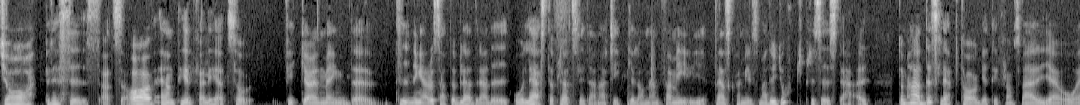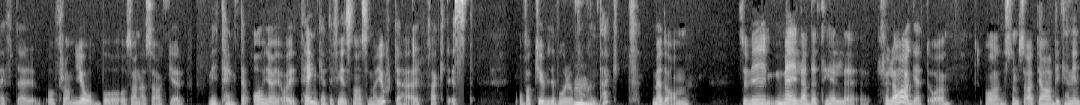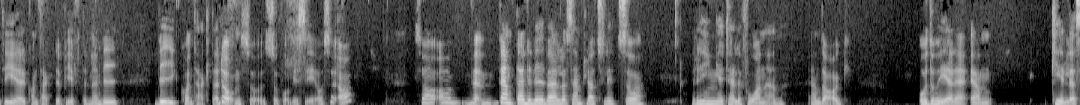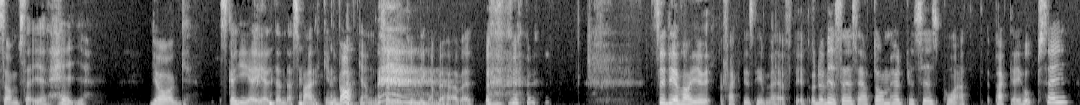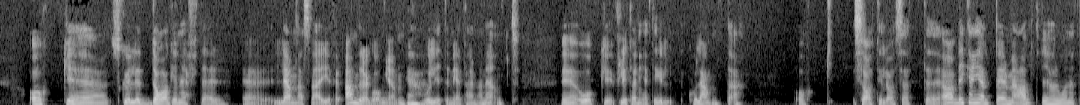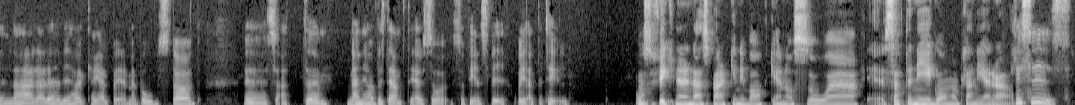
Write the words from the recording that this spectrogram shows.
Ja, precis. Alltså av en tillfällighet så fick jag en mängd eh, tidningar och satt och bläddrade i och läste plötsligt en artikel om en familj, svensk familj som hade gjort precis det här. De hade släppt taget ifrån Sverige och, efter, och från jobb och, och sådana saker. Vi tänkte oj, oj, oj, tänk att det finns någon som har gjort det här faktiskt. Och vad kul det vore att få mm. kontakt med dem. Så vi mejlade till förlaget då och som sa att ja, vi kan inte ge er kontaktuppgifter men vi, vi kontaktar dem så, så får vi se. Och så, ja, så ja, väntade vi väl och sen plötsligt så ringer telefonen en dag och då är det en kille som säger hej, jag ska ge er den där sparken i baken som vi tydligen behöver. Så det var ju faktiskt himla häftigt. Och då visade det sig att de höll precis på att packa ihop sig och eh, skulle dagen efter lämna Sverige för andra gången ja. och lite mer permanent eh, och flytta ner till Kolanta och sa till oss att eh, ja, vi kan hjälpa er med allt. Vi har ordnat en lärare, vi kan hjälpa er med bostad. Eh, så att eh, när ni har bestämt er så, så finns vi och hjälper till. Och så fick ni den där sparken i baken och så eh, satte ni igång och planerade. Precis.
